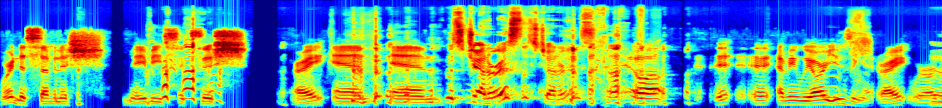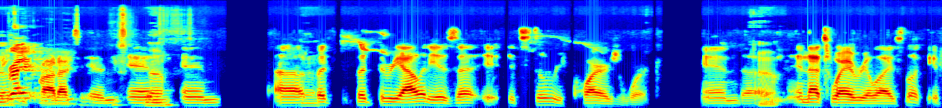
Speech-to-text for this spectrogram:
we're into seven ish, maybe six ish right? And and that's generous. That's generous. well, it, it, I mean, we are using it, right? We're yeah. making right. product, and and yeah. and uh, yeah. but but the reality is that it, it still requires work, and um, and that's why I realized, look, if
